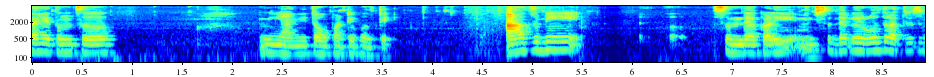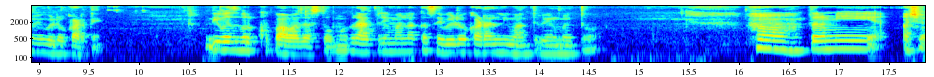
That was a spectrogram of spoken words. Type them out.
आहे तुमचं. मी अनिता उपाटे बोलते. आज मी संध्याकाळी म्हणजे संध्याकाळी रोज रात्रीच मी व्हिडिओ काढते. दिवसभर खूप आवाज असतो. मग रात्री मला कसं व्हिडिओ काढायला निवांत वेळ मिळतो? हां तर मी अशा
